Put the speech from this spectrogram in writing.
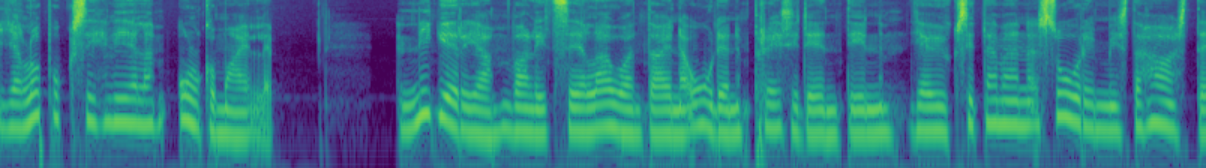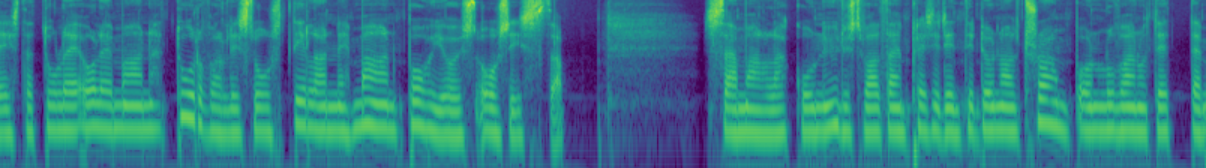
Ja lopuksi vielä ulkomaille. Nigeria valitsee lauantaina uuden presidentin ja yksi tämän suurimmista haasteista tulee olemaan turvallisuustilanne maan pohjoisosissa – Samalla kun Yhdysvaltain presidentti Donald Trump on luvannut, että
